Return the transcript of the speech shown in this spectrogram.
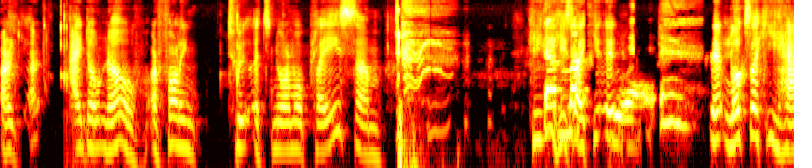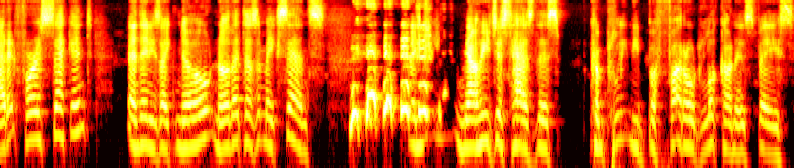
are, are I don't know are falling to its normal place. Um, he, he's like it, it. it looks like he had it for a second, and then he's like, no, no, that doesn't make sense. and now he just has this completely befuddled look on his face.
